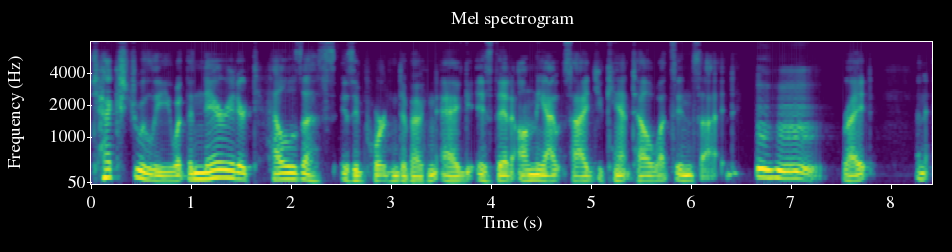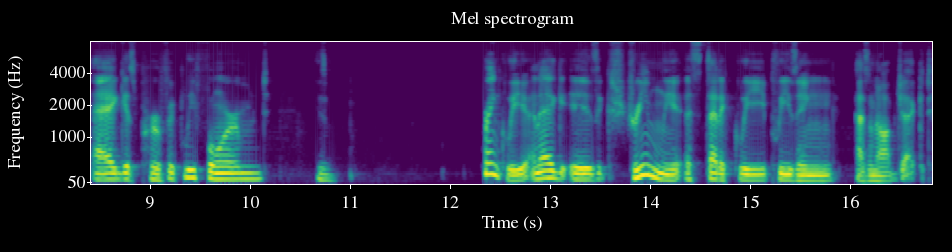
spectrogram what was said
textually, what the narrator tells us is important about an egg is that on the outside you can't tell what's inside, hmm right? An egg is perfectly formed, frankly, an egg is extremely aesthetically pleasing as an object.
